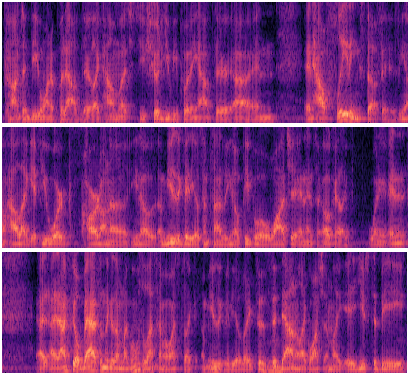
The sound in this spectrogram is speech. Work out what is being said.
content do you want to put out there? Like how much you should you be putting out there? Uh, and and how fleeting stuff is. You know how like if you work hard on a you know a music video, sometimes you know people will watch it and then it's like okay like when and. And and I feel bad sometimes because I'm like, when was the last time I watched like a music video? Like to sit down and like watch. I'm like, it used to be,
